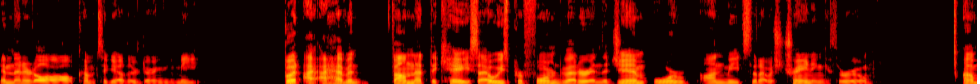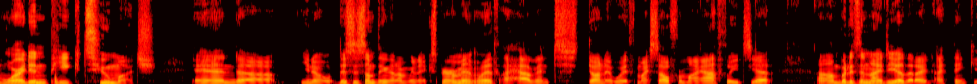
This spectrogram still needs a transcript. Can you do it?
and then it'll all come together during the meet. But I, I haven't found that the case. I always performed better in the gym or on meets that I was training through, um, where I didn't peak too much. And uh, you know, this is something that I'm going to experiment with. I haven't done it with myself or my athletes yet, um, but it's an idea that I, I think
